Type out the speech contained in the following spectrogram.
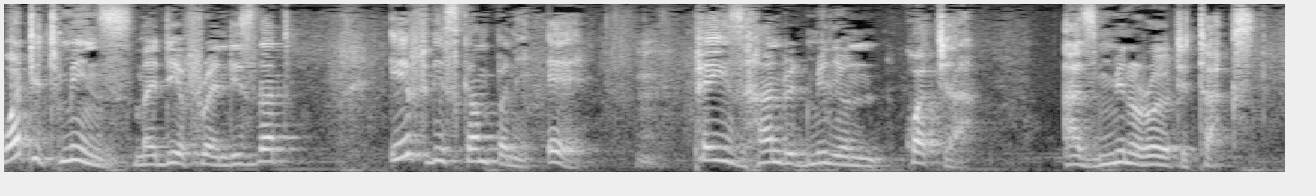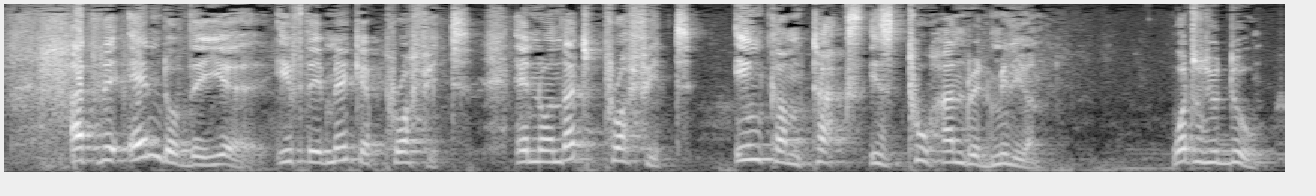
What it means, my dear friend, is that if this company A pays 100 million kwacha as mineral royalty tax, at the end of the year, if they make a profit, and on that profit, income tax is 200 million, what will you do?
